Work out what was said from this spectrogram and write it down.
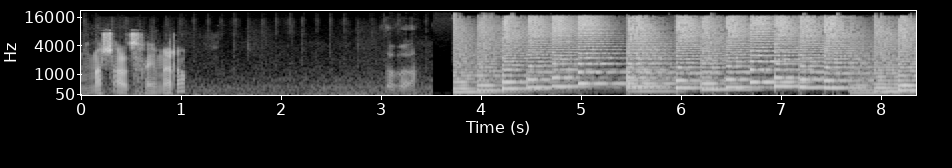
Masz Alzheimera? Co to? Thank you.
